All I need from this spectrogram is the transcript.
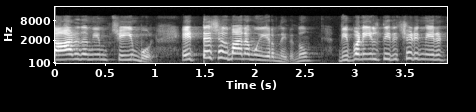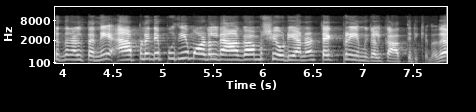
താരതമ്യം ചെയ്യുമ്പോൾ എട്ട് ശതമാനം ഉയർന്നിരുന്നു. വിപണിയിൽ തിരിച്ചടി നേരിട്ടതിനാൽ തന്നെ ആപ്പിളിന്റെ പുതിയ മോഡലിന് ആകാംക്ഷയോടെയാണ് ടെക് പ്രേമികൾ കാത്തിരിക്കുന്നത്.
